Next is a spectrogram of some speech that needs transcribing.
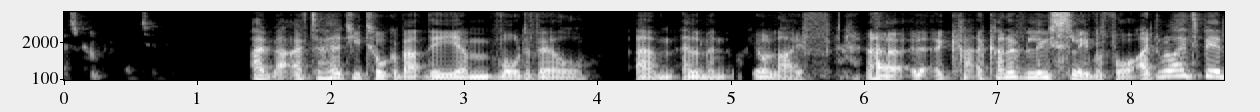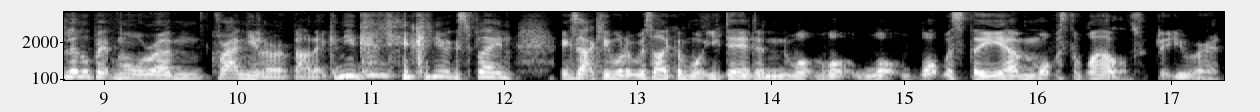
as comfortable to me. I've heard you talk about the um, vaudeville um, element of your life uh, kind of loosely before. I'd like to be a little bit more um, granular about it. Can you, can you can you explain exactly what it was like and what you did and what what what what was the um, what was the world that you were in?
